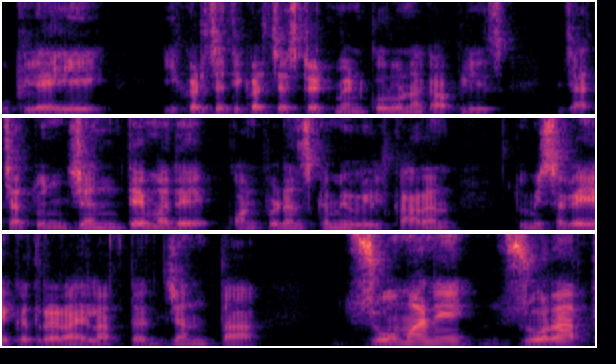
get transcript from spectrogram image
कुठलेही इकडचे तिकडचे स्टेटमेंट करू नका प्लीज ज्याच्यातून जनतेमध्ये कॉन्फिडन्स कमी होईल. कारण तुम्ही सगळे एकत्र राहिलात तर जनता जोमाने जोरात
